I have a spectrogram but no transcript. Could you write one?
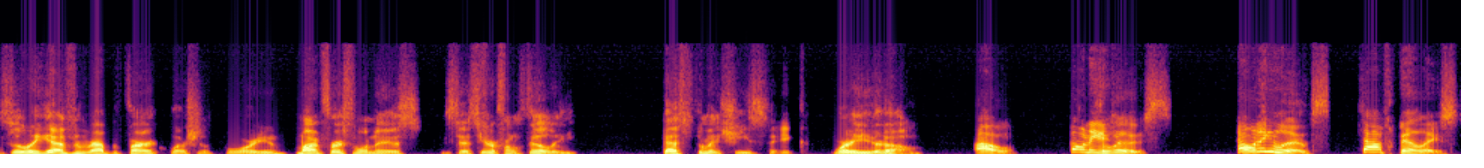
So we got some rapid fire questions for you. My first one is it says here from Philly. That's Philly cheesesteak. Where do you go? oh, Tony Luke's. Tony Luke's. South Phillies.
